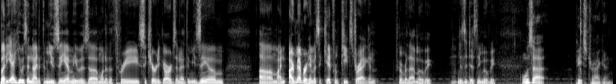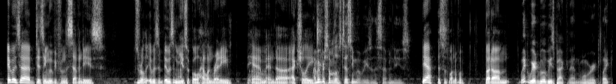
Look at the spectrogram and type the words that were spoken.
but yeah, he was in Night at the Museum. He was uh, one of the three security guards in Night at the Museum. Um, I I remember him as a kid from Pete's Dragon. If you remember that movie, it was a Disney movie. What was that? Pete's Dragon. It was a Disney movie from the seventies. It was really it was a, it was a musical. Helen Reddy, him, Oh. and uh, actually I remember some of those Disney movies in the seventies. yeah, this was one of them. But um, We had weird movies back then when we were like.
